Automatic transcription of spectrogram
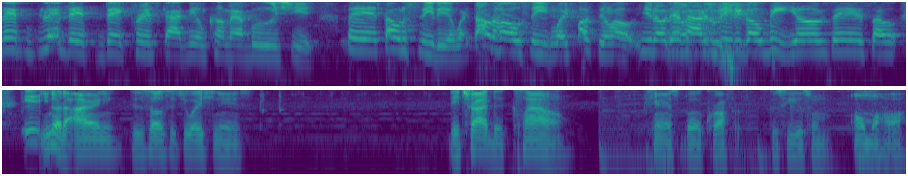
let, let that Dak Prescott them come out bullshit. Man, throw the city away. Throw the whole season away. Fuck them hoes. You know, that's how the city go be. You know what I'm saying? So, it, You know the irony to this whole situation is they tried to clown Terence Bud Crawford because he was from Omaha,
